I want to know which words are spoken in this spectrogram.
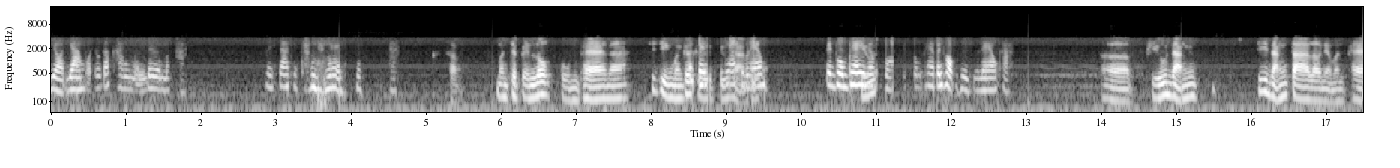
หยอดยาหมดแล้วก็คันเหมือนเดิมอะค่ะ ไม่ทราบจะทำยังไงครับ มันจะเป็นโรคภูมิแพ้นะที่จริงมันก็คืเป็อนผิวแพ้หนัองยู่แล้ว เป็นภูมิแพ้อยู่แล้วหมอภูมิแพ้เป็นหอบหืดอยู่แล้วค่ะ เอ่อผิวหนังที่หนังตาเราเนี่ยมันแพ้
